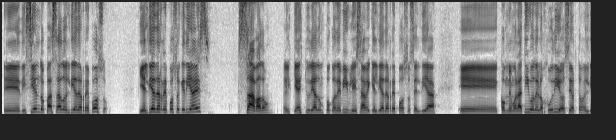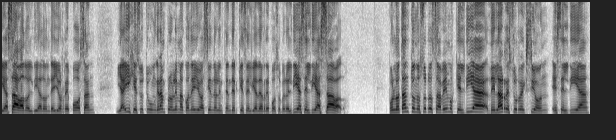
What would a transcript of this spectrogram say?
eh, diciendo pasado el día de reposo. ¿Y el día de reposo qué día es? Sábado. El que ha estudiado un poco de Biblia y sabe que el día de reposo es el día eh, conmemorativo de los judíos, ¿cierto? El día sábado, el día donde ellos reposan. Y ahí Jesús tuvo un gran problema con ellos haciéndole entender que es el día de reposo. Pero el día es el día sábado. Por lo tanto, nosotros sabemos que el día de la resurrección es el día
